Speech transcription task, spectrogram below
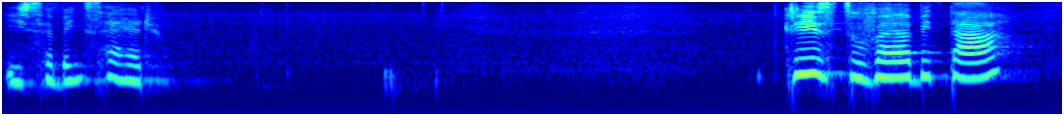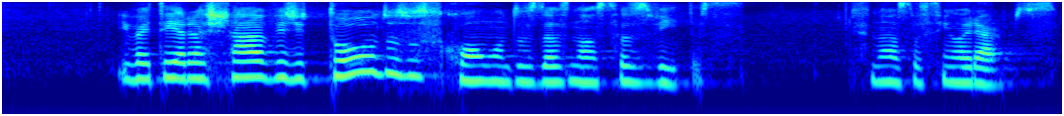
Isso é bem sério. Cristo vai habitar e vai ter a chave de todos os cômodos das nossas vidas, se nós assim orarmos.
